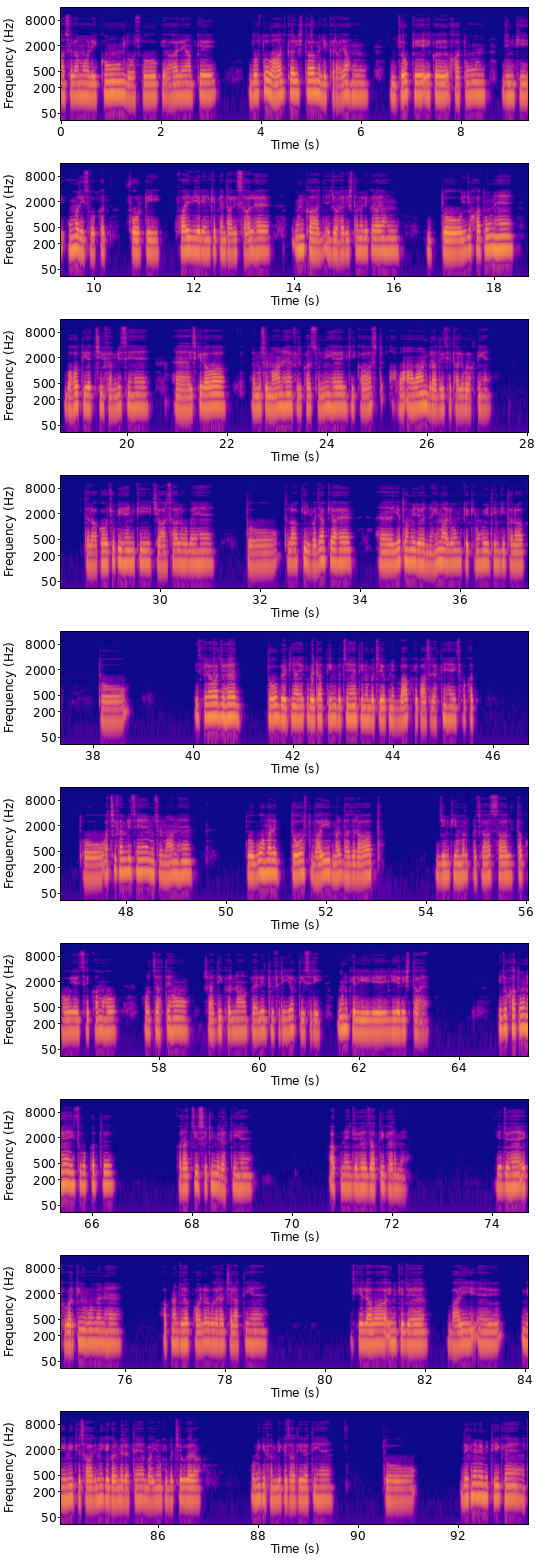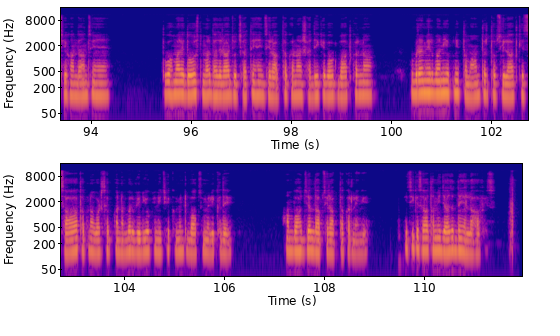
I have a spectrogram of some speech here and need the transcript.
असलकुम दोस्तों, क्या हाल है आपके? दोस्तों, आज का रिश्ता मैं लेकर आया हूँ, जो कि एक ख़ातून जिनकी उम्र इस वक्त फोर्टी फाइव ईयर यानी कि पैंतालीस साल है, उनका जो है रिश्ता मैं लेकर आया हूँ। तो ये जो ख़ातून हैं, बहुत ही अच्छी फैमिली से हैं। इसके अलावा मुसलमान हैं, फ़िरका सुन्नी है, इनकी कास्ट आवान बरदरी से ताल्लुक़ रखती हैं। तलाक हो चुकी है इनकी, चार साल हो गए हैं। तो तलाक की वजह क्या है? ये तो हमें जो है नहीं मालूम कि क्यों हुई थी इनकी तलाक। तो इसके अलावा जो है दो बेटियाँ, एक बेटा, तीन बच्चे हैं। तीनों बच्चे अपने बाप के पास रहते हैं इस वक्त। तो अच्छी फैमिली से हैं, मुसलमान हैं। तो वो हमारे दोस्त, भाई, मर्द हजरात, जिनकी उम्र पचास साल तक हो या इससे कम हो और चाहते हों शादी करना पहली, दूसरी या तीसरी, उनके लिए ये ये रिश्ता है। ये जो ख़ातून है इस वक्त कराची सिटी में रहती हैं, अपने जो है ज़ाती घर में। ये जो है एक वर्किंग वूमेन है, अपना जो है पार्लर वगैरह चलाती हैं। इसके अलावा इनके जो है भाई इन्हीं के साथ, इन्हीं के घर में रहते हैं, भाइयों के बच्चे वगैरह। उन्हीं की फैमिली के साथ ही रहती हैं। तो देखने में भी ठीक हैं, अच्छे ख़ानदान से हैं। तो वो हमारे दोस्त मर्द हजरात जो चाहते हैं, इनसे रबता करना, शादी के बहुत बात करना। बर मेहरबानी अपनी तमाम तर तफसीत के साथ अपना व्हाट्सएप का नंबर वीडियो के नीचे कमेंट बॉक्स में लिख दे। हम बहुत जल्द आपसे रबता कर लेंगे। इसी के साथ हमें इजाज़त दें। अल्लाह हाफिज़।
